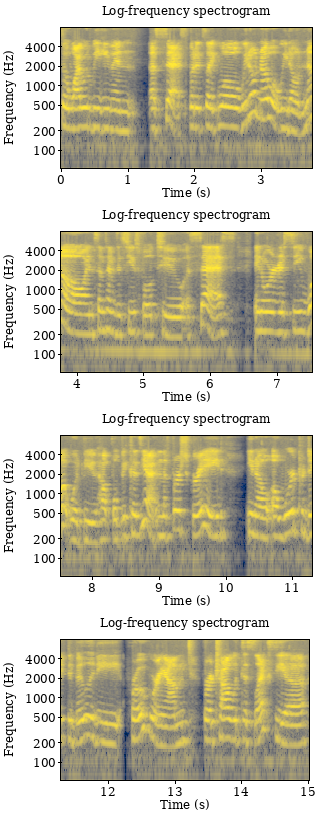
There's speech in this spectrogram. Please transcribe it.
so why would we even assess? But it's like, well, we don't know what we don't know, and sometimes it's useful to assess in order to see what would be helpful. Because yeah, in the first grade, you know, a word predictability program for a child with dyslexia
